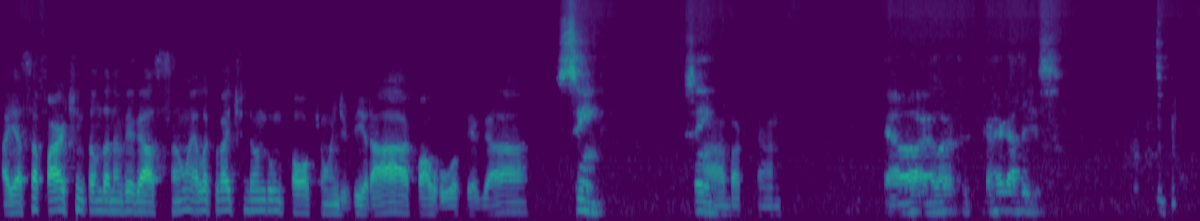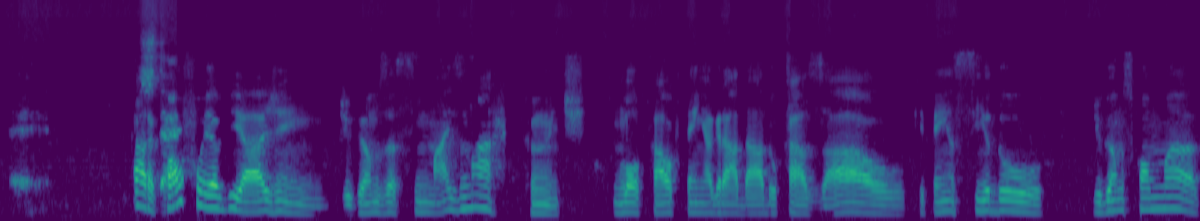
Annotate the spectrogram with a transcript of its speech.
Aí essa parte então da navegação, ela que vai te dando um toque onde virar, qual rua pegar. Sim, sim. Ah, bacana. Ela, ela fica carregada disso. Cara, qual foi a viagem, digamos assim, mais marcante? Um local que tenha agradado o casal, que tenha sido, digamos, como uma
